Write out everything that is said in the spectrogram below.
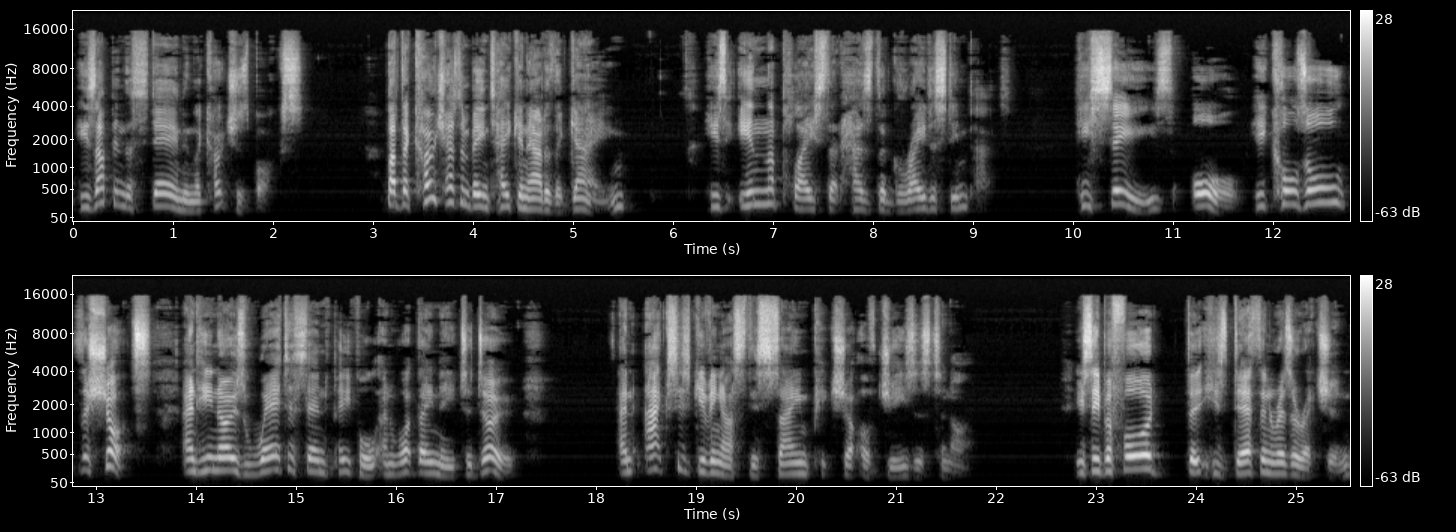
He's up in the stand in the coach's box. But the coach hasn't been taken out of the game. He's in the place that has the greatest impact. He sees all. He calls all the shots and he knows where to send people and what they need to do. And Acts is giving us this same picture of Jesus tonight. You see, before the, his death and resurrection,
